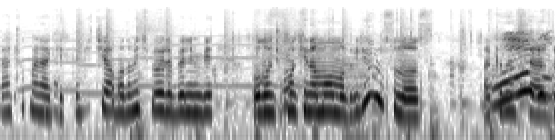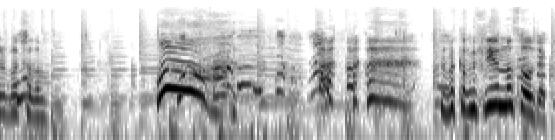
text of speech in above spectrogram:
Ben çok merak ettim. Hiç yapmadım. Hiç böyle benim bir baloncuk makinem olmadı biliyor musunuz? Arkadaşlar dur bakalım. dur bakalım üfleyelim nasıl olacak?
